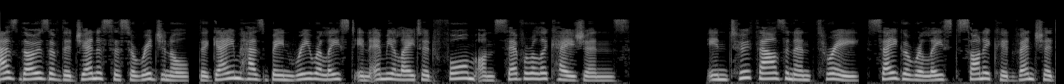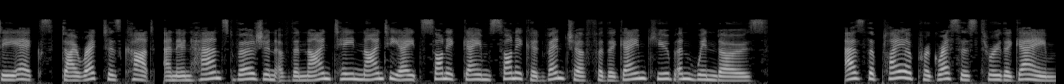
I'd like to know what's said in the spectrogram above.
as those of the Genesis original, the game has been re-released in emulated form on several occasions. In 2003, Sega released Sonic Adventure DX, Director's Cut, an enhanced version of the 1998 Sonic game Sonic Adventure for the GameCube and Windows. As the player progresses through the game,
